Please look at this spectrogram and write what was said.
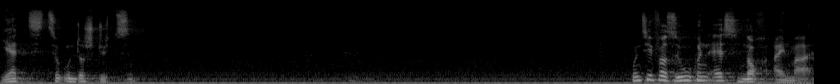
jetzt zu unterstützen. Und sie versuchen es noch einmal.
